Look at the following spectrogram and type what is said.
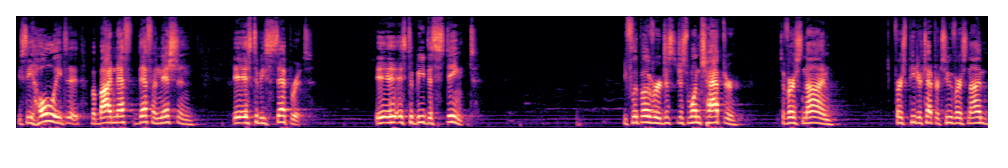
You see, holy, to, but by nef- definition, is to be separate is to be distinct. You flip over just, just one chapter to verse 9. 1 Peter chapter 2 verse 9,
